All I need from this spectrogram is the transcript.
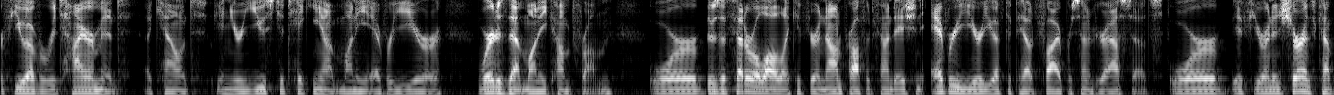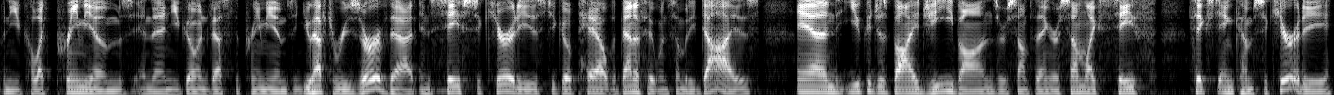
If you have a retirement account and you're used to taking out money every year, where does that money come from? Or there's a federal law, like if you're a nonprofit foundation, every year you have to pay out 5% of your assets. Or if you're an insurance company, you collect premiums and then you go invest the premiums and you have to reserve that in safe securities to go pay out the benefit when somebody dies. And you could just buy GE bonds or something or some like safe fixed income security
